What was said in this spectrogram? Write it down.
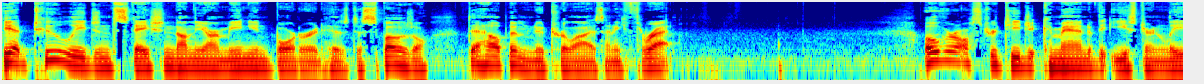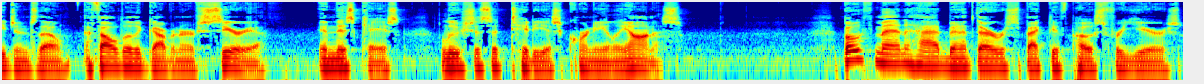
he had two legions stationed on the Armenian border at his disposal to help him neutralize any threat. Overall strategic command of the eastern legions, though, fell to the governor of Syria, in this case, Lucius Attidius Cornelianus. Both men had been at their respective posts for years,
